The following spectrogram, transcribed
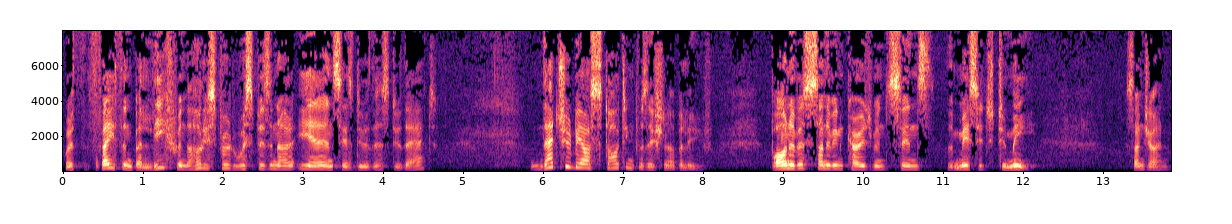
with faith and belief when the Holy Spirit whispers in our ear and says, Do this, do that? That should be our starting position, I believe. Barnabas, son of encouragement, sends the message to me Sunshine,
